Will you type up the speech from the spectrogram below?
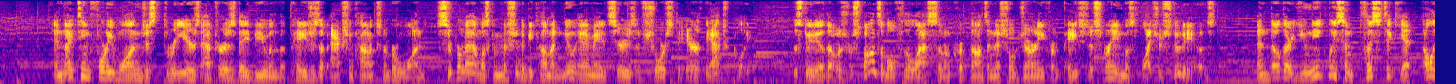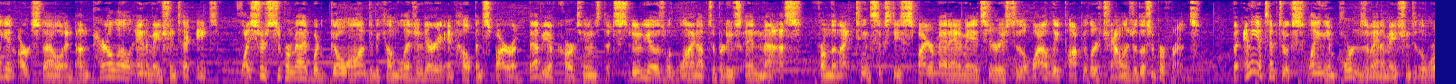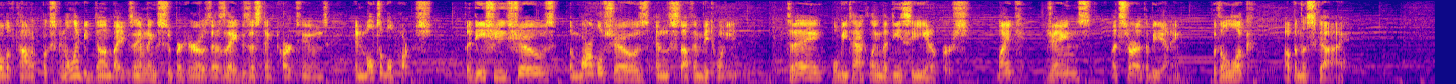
In 1941, just three years after his debut in the pages of Action Comics number 1, Superman was commissioned to become a new animated series of shorts to air theatrically. The studio that was responsible for the last son of Krypton's initial journey from page to screen was Fleischer Studios. And though their uniquely simplistic yet elegant art style and unparalleled animation techniques Fleischer's Superman would go on to become legendary and help inspire a bevy of cartoons that studios would line up to produce en masse, from the 1960s Spider-Man animated series to the wildly popular Challenge of the Super Friends. But any attempt to explain the importance of animation to the world of comic books can only be done by examining superheroes as they exist in cartoons in multiple parts. The DC shows, the Marvel shows, and the stuff in between. Today, we'll be tackling the DC Universe. Mike, James, let's start at the beginning with a look up in the sky.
